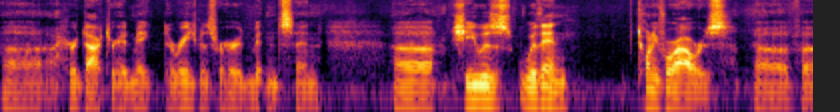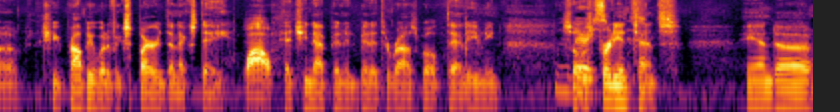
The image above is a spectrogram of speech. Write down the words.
Uh, her doctor had made arrangements for her admittance, and she was within 24 hours of. she probably would have expired the next day. Wow! Had she not been admitted to Roswell that evening. So it was pretty serious. intense. And uh,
